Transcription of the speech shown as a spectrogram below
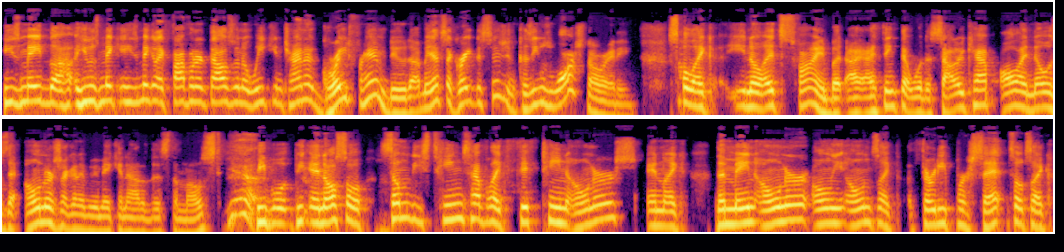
he's made the he was making he's making like five hundred thousand a week in China. Great for him, dude. I mean, that's a great decision because he was washed already. So like you know, it's fine. But I, I think that with a salary cap, all I know is that owners are going to be making out of this the most yeah, people and also some of these teams have like 15 owners and like the main owner only owns like 30% so it's like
